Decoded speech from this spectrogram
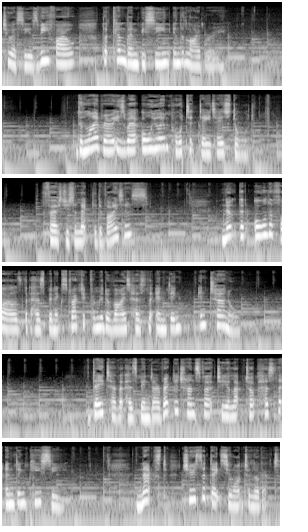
to a CSV file that can then be seen in the library. The library is where all your imported data is stored. First you select the devices. Note that all the files that has been extracted from your device has the ending internal. Data that has been directly transferred to your laptop has the ending PC. Next, choose the dates you want to look at.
